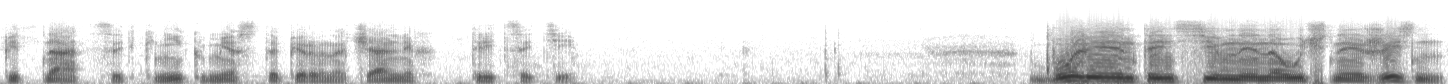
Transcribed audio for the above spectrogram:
15 книг вместо первоначальных 30. Более интенсивная научная жизнь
